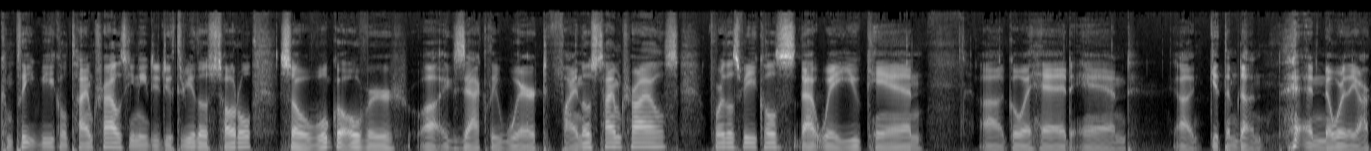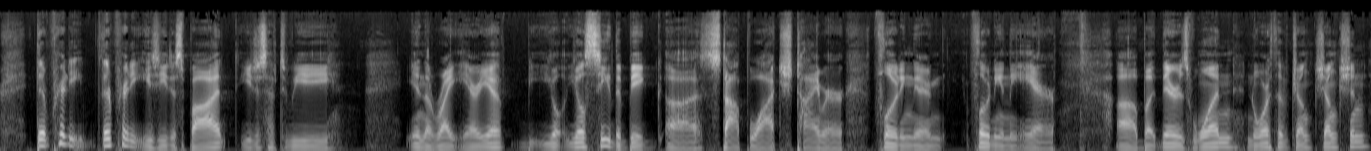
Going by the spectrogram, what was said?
complete vehicle time trials. You need to do three of those total. So we'll go over uh, exactly where to find those time trials for those vehicles. That way you can uh, go ahead and uh, get them done and know where they are. They're pretty. They're pretty easy to spot. You just have to be in the right area. You'll you'll see the big uh, stopwatch timer floating there, floating in the air. Uh, but there's one north of Junk Junction,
